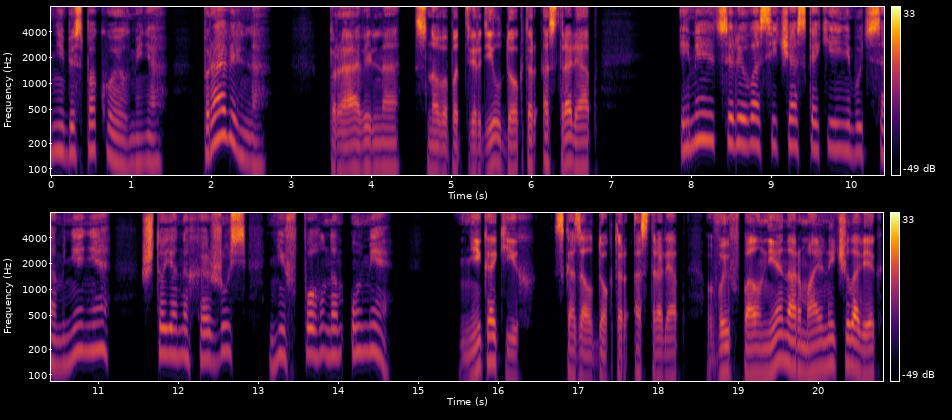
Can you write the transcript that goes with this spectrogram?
не беспокоил меня. Правильно? Правильно, снова подтвердил доктор Астроляб. «Имеются ли у вас сейчас какие-нибудь сомнения, что я нахожусь не в полном уме?» «Никаких», — сказал доктор Астроляб. «Вы вполне нормальный человек,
